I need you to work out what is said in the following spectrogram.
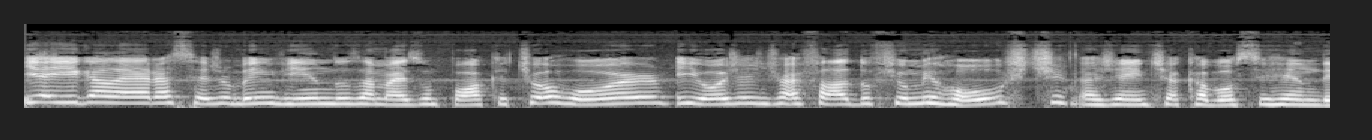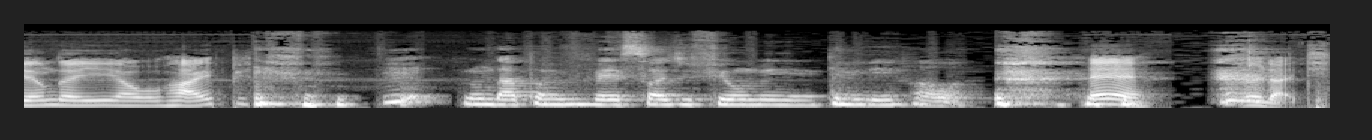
E aí, galera, sejam bem-vindos a mais um Pocket Horror. E hoje a gente vai falar do filme Host. A gente acabou se rendendo aí ao hype. Não dá pra viver só de filme que ninguém fala. É, verdade.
